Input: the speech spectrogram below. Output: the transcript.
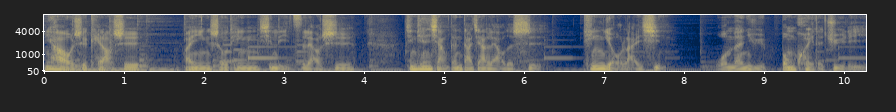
你好，我是 K 老师，欢迎收听心理治疗师。今天想跟大家聊的是听友来信，我们与崩溃的距离。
